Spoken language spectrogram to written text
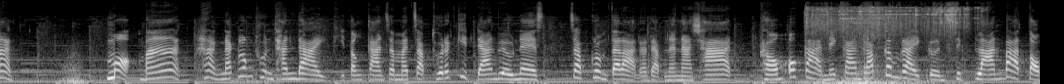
ากๆเหมาะมาก หากนักลงทุนท่านใดที่ต้องการจะมาจับธุรกิจด้านเวลเนส จับกลุ่มตลาดระดับนานาชาติ พร้อมโอกาสในการรับกำไรเกิน 10 ล้านบาทต่อ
